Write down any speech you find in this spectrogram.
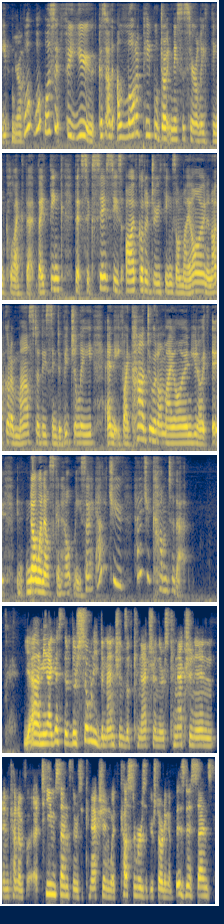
you know, yeah. what what was it for you? Because a, a lot of people don't necessarily think like that. They think that success is I've got to do things on my own and I've got to master this individually. And if I can't do it on my own, you know, it, it, no one else can help me. So how did you how did you come to that? Yeah, I mean, I guess there, there's so many dimensions of connection. There's connection in in kind of a team sense. There's a connection with customers if you're starting a business sense.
